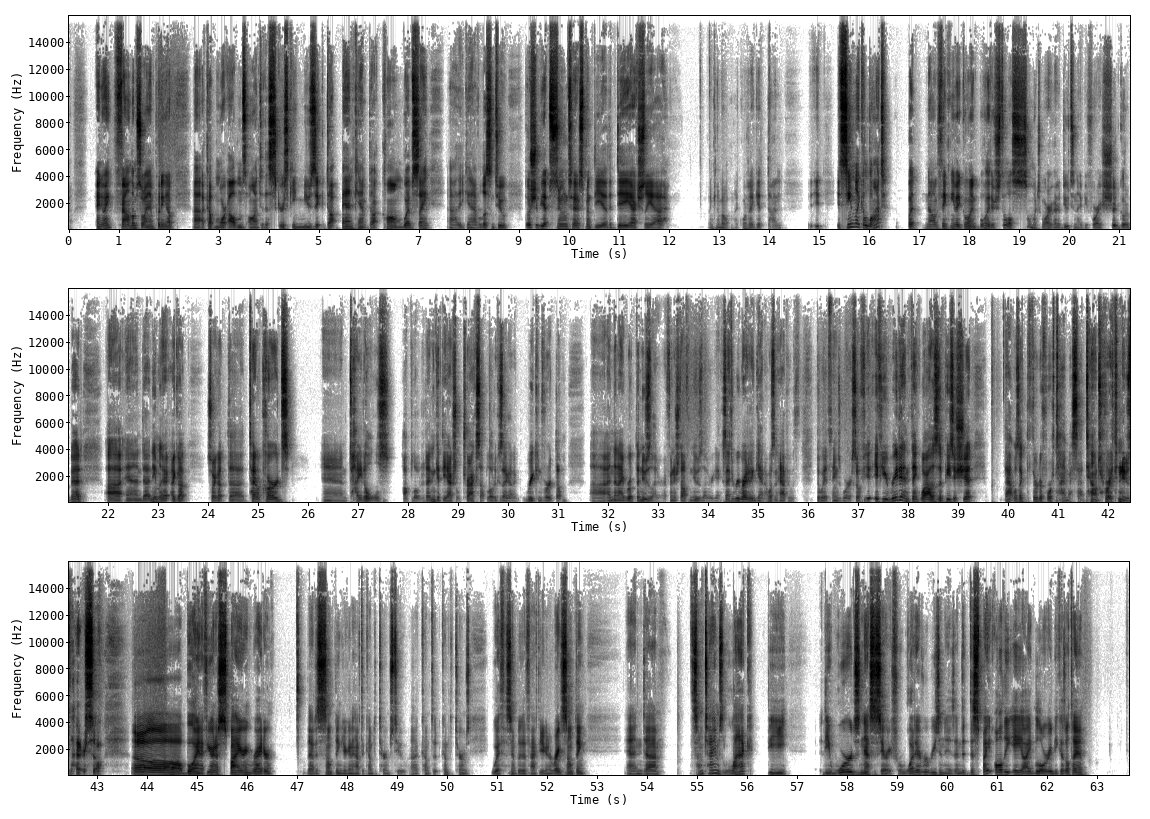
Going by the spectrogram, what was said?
Anyway, found them, so I am putting up uh, a couple more albums onto the skrskimuzik.bandcamp.com website uh, that you can have a listen to. Those should be up soon. To, I spent the uh, the day actually uh, thinking about like what did I get done. It it seemed like a lot, but now I'm thinking of it going, boy, there's still so much more I got to do tonight before I should go to bed. Uh, and uh, namely, I, I got so I got the title cards and titles uploaded. I didn't get the actual tracks uploaded because I got to reconvert them. Uh, and then I wrote the newsletter. I finished off the newsletter again because I had to rewrite it again. I wasn't happy with the way things were. So if you if you read it and think, "Wow, this is a piece of shit," that was like the third or fourth time I sat down to write the newsletter. So, oh boy! And if you're an aspiring writer, that is something you're going to have to come to terms to uh, come to come to terms with. Simply the fact that you're going to write something, and uh, sometimes lack the the words necessary for whatever reason it is. And despite all the AI glory, because I'll tell you,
